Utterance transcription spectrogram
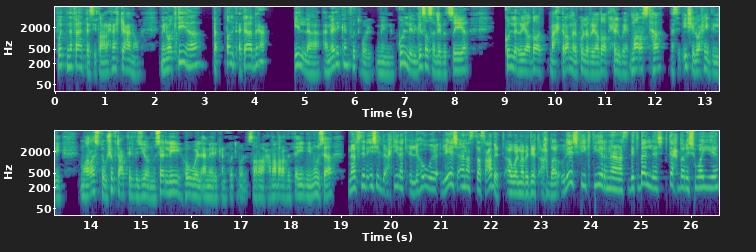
فتنا fantasy. طبعا رح نحكي عنهم. من وقتها بطلت أتابع إلا American football من كل القصص اللي بتصير كل الرياضات مع احترامنا لكل الرياضات حلوة مارستها بس الإشي الوحيد اللي مارسته وشفته على التلفزيون مسلي هو ال American football صراحة ما بعرف بتأيدني موسى نفس اللي بدي أحكي لك اللي هو ليش أنا استصعبت أول ما بديت أحضر وليش في كتير ناس بتبلش بتحضر شوية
